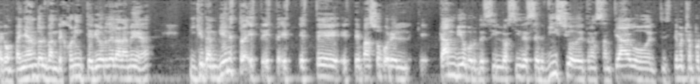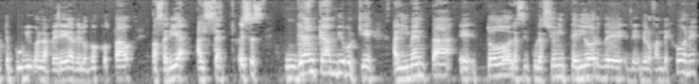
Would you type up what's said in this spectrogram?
acompañando el bandejón interior de la Alameda, y que también este, este, este, este paso por el cambio, por decirlo así, de servicio de Transantiago, el sistema de transporte público en las veredas de los dos costados, pasaría al centro. Ese es un gran cambio porque alimenta eh, toda la circulación interior de, de los bandejones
